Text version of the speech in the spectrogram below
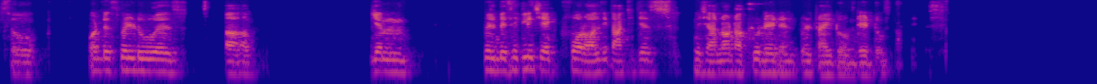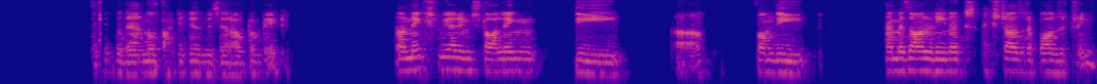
So what this will do is uh, yum will basically check for all the packages which are not up to date and will try to update those packages. Okay, so there are no packages which are out of date. Now next we are installing the uh, from the Amazon Linux extras repository.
